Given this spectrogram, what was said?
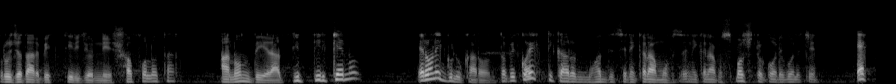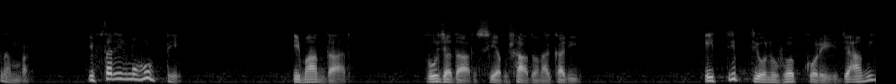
রোজাদার ব্যক্তির জন্য সফলতার, আনন্দের আর তৃপ্তির কেন? এর অনেকগুলো কারণ, তবে কয়েকটি কারণ মহাদ্দেসেন কালাম হোসেন কালাম স্পষ্ট করে বলেছেন। এক নাম্বার, ইফতারির মুহূর্তে ইমানদার, রোজাদার, সিয়াম সাধনাকারী। এই তৃপ্তি অনুভব করে যে আমি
